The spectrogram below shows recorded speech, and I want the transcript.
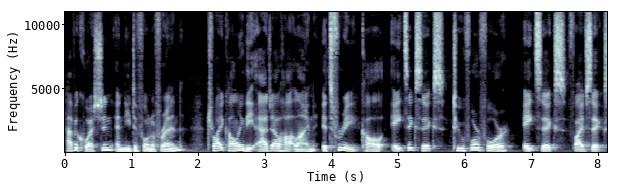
Have a question and need to phone a friend? Try calling the Agile Hotline. It's free. Call 866 244 8656.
